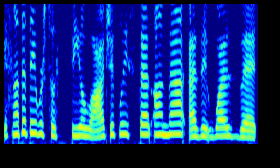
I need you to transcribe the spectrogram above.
it's not that they were so theologically set on that as it was that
